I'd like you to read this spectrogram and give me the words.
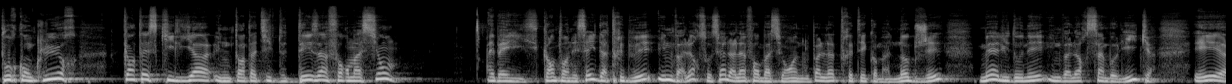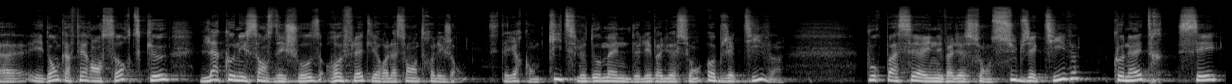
pour conclure, quand est-ce qu'il y a une tentative de désinformation? Eh bien, quand on essaye d'attribuer une valeur sociale à l'information, à ne pas la traiter comme un objet, mais à lui donner une valeur symbolique, euh, et, donc à faire en sorte que la connaissance des choses reflète les relations entre les gens. C'est-à-dire qu'on quitte le domaine de l'évaluation objective pour passer à une évaluation subjective. Connaître, c'est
